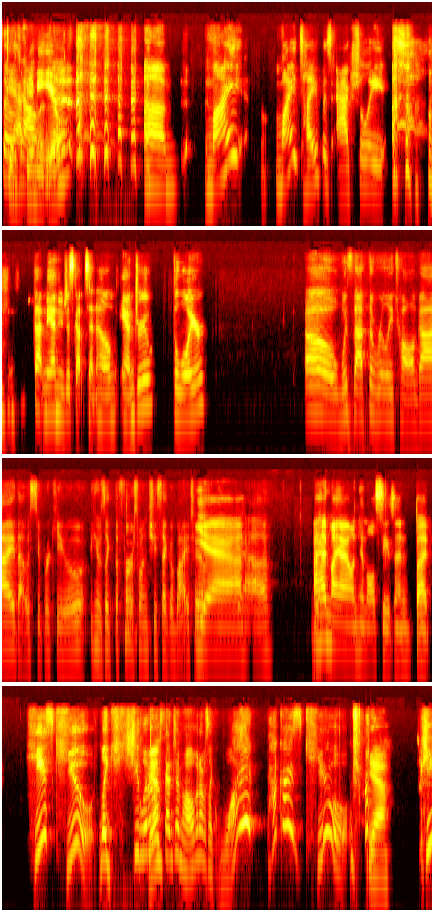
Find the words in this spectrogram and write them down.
so Be happy to meet you. um my my type is actually that man who just got sent home andrew the lawyer oh, was that the really tall guy that was super cute? He was like the mm. first one she said goodbye to. yeah Yeah. i had my eye on him all season but He's cute. Like she literally Yeah. sent him home and I was like, what? That guy's cute. yeah he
